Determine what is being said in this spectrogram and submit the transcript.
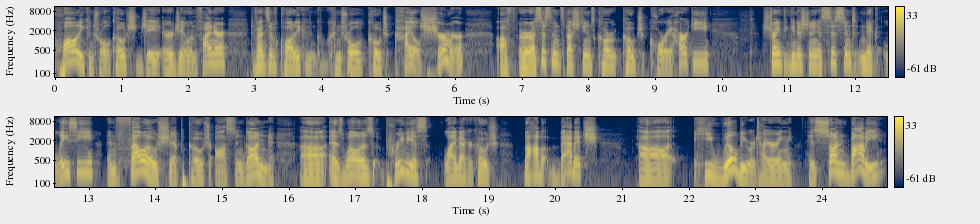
quality control coach Jay or Jalen Feiner. Defensive quality c- control coach Kyle Shurmur. Or assistant special teams co- coach Corey Harkey strength and conditioning assistant Nick Lacey, and fellowship coach Austin Gund, uh, as well as previous linebacker coach Bob Babich. Uh, he will be retiring. His son Bobby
